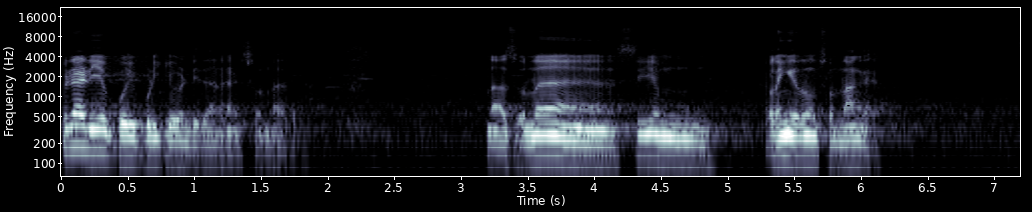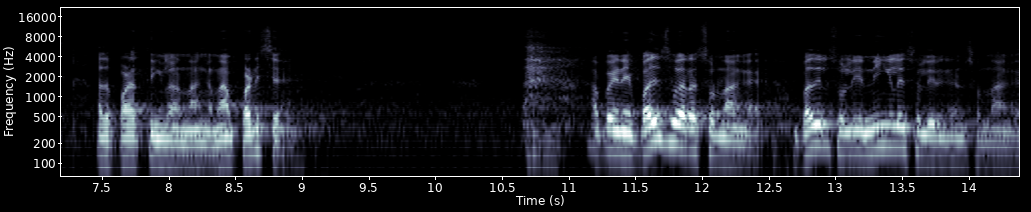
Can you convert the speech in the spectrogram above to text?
பின்னாடியே போய் பிடிக்க வேண்டியதானேன்னு சொன்னார். நான் சொன்னேன் சிஎம் கலைஞரும் சொன்னாங்க. அது பார்த்தீங்களா நாங்கள் நான் படித்தேன் அப்போ என்னை பதில் வர சொன்னாங்க. பதில் சொல்லி நீங்களே சொல்லிடுங்கன்னு சொன்னாங்க.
